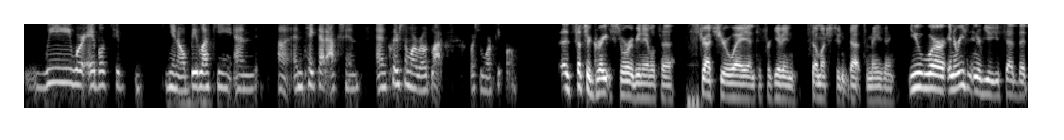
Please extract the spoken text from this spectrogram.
We were able to, you know, be lucky and uh, and take that action and clear some more roadblocks for some more people it's such a great story being able to stretch your way into forgiving so much student debt. It's amazing. You were in a recent interview, you said that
